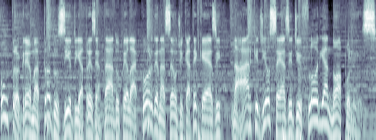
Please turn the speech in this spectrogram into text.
um programa produzido e apresentado pela Coordenação de Catequese na Arquidiocese de Florianópolis.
